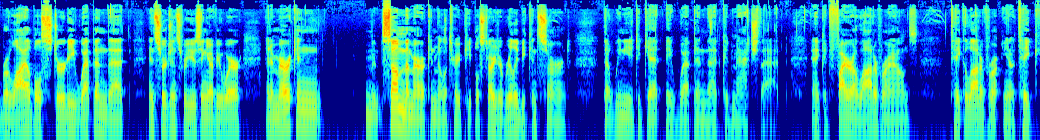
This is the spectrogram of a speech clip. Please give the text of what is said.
reliable, sturdy weapon that insurgents were using everywhere. And American, some American military people started to really be concerned that we needed to get a weapon that could match that and could fire a lot of rounds, take a lot of, you know, take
